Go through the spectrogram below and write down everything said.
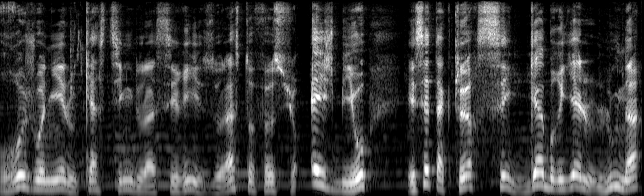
rejoignait le casting de la série The Last of Us sur HBO et cet acteur c'est Gabriel Luna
